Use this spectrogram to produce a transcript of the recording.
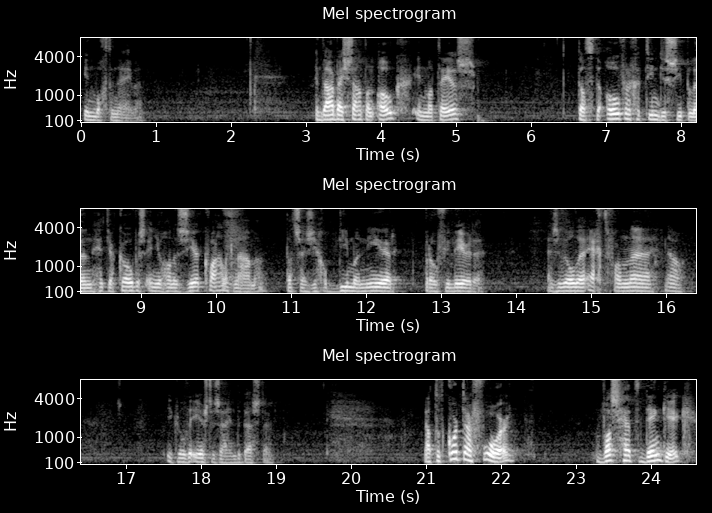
in mochten nemen. En daarbij staat dan ook in Matthäus dat de overige tien discipelen het Jacobus en Johannes zeer kwalijk namen dat zij zich op die manier profileerden. En ze wilden echt van, uh, nou, ik wil de eerste zijn, de beste. Nou, tot kort daarvoor was het, denk ik,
